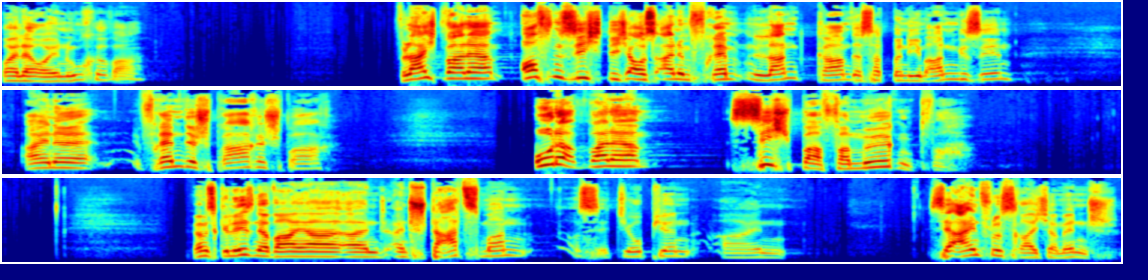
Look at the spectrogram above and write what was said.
weil er Eunuche war. Vielleicht, weil er offensichtlich aus einem fremden Land kam, das hat man ihm angesehen, eine fremde Sprache sprach. Oder weil er sichtbar vermögend war. Wir haben es gelesen, er war ja ein, ein Staatsmann aus Äthiopien, ein sehr einflussreicher Mensch.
